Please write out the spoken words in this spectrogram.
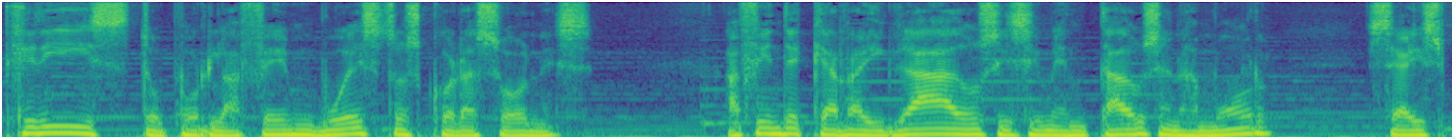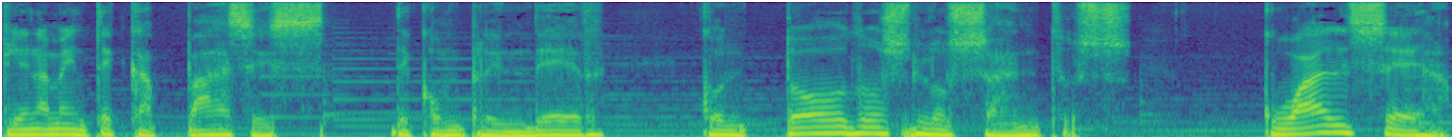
Cristo por la fe en vuestros corazones, a fin de que arraigados y cimentados en amor, seáis plenamente capaces de comprender con todos los santos cuál sea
